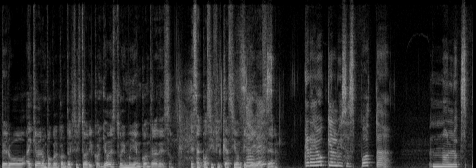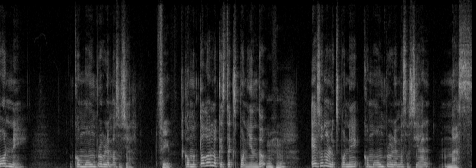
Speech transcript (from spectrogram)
pero hay que ver un poco el contexto histórico. Yo estoy muy en contra de eso, esa cosificación que llega a ser. Creo que Luis Espota no lo expone como un problema social. Sí. Como todo lo que está exponiendo, eso no lo expone como un problema social más.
